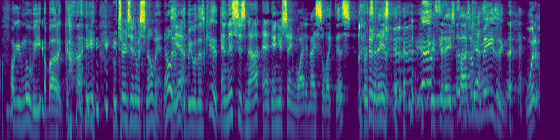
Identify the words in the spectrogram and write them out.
a fucking movie about a guy Who turns into a snowman? Oh to, yeah. to be with his kids. and this is not. And, and you're saying, why didn't I select this for today's for today's that is podcast? amazing. What, what,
